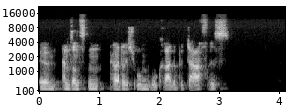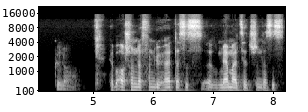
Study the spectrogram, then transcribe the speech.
Ähm, ansonsten hört euch um, wo gerade Bedarf ist. Genau. Ich habe auch schon davon gehört, dass es also mehrmals jetzt schon, dass es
